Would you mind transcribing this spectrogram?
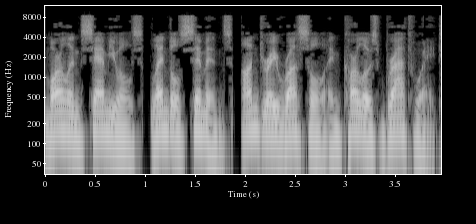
Marlon Samuels, Lendl Simmons, Andre Russell and Carlos Brathwaite.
